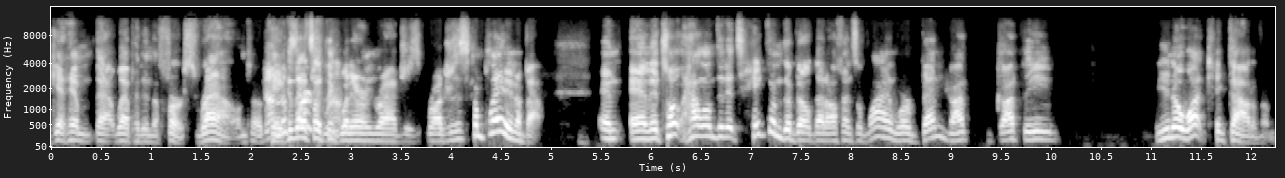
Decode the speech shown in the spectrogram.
get him that weapon in the first round. Okay, because that's I think round. what Aaron Rodgers Rodgers is complaining about. And and it took how long did it take them to build that offensive line where Ben got got the you know what kicked out of him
